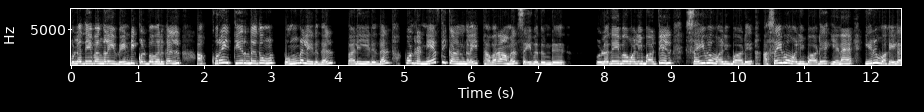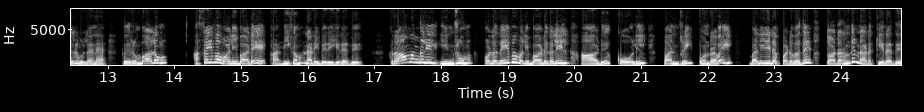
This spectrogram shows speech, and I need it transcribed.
குலதெய்வங்களை வேண்டிக் கொள்பவர்கள் அக்குறை தீர்ந்ததும் பொங்கலிடுதல் பலியிடுதல் போன்ற நேர்த்தி கடன்களை தவறாமல் செய்வதுண்டு. குலதெய்வ வழிபாட்டில் சைவ வழிபாடு அசைவ வழிபாடு என இரு வகைகள் உள்ளன. பெரும்பாலும் அசைவ வழிபாடே அதிகம் நடைபெறுகிறது. கிராமங்களில் இன்றும் குலதெய்வ வழிபாடுகளில் ஆடு கோழி பன்றி போன்றவை பலியிடப்படுவது தொடர்ந்து நடக்கிறது.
